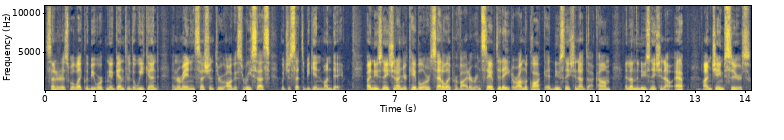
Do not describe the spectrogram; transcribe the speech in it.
Senators will likely be working again through the weekend and remain in session through August recess, which is set to begin Monday. Find News Nation on your cable or satellite provider and stay up to date around the clock at newsnationnow.com and on the News Nation Now app. I'm James Sears.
